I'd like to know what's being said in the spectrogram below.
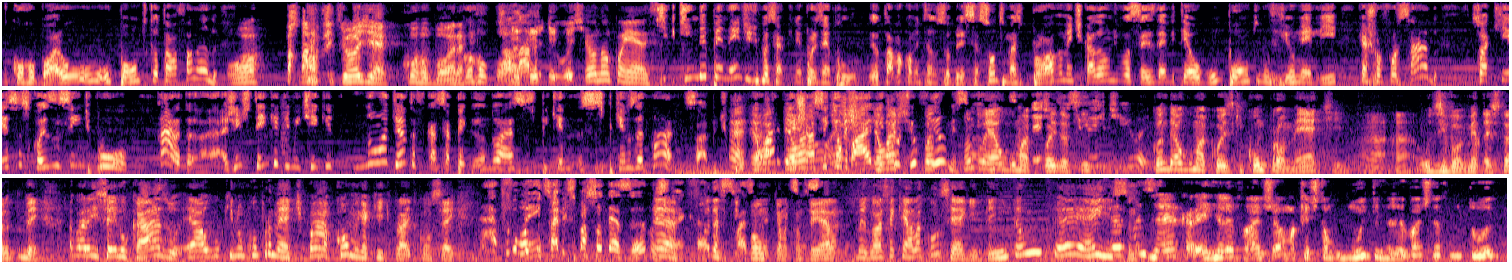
corrobora o, o ponto que eu tava falando. Ó, a palavra de hoje é corrobora. A Corrobora. palavra de hoje Eu não conheço. Que, que independente, tipo assim, que nem, por exemplo, eu tava comentando sobre esse assunto, mas provavelmente cada um de vocês deve ter algum ponto no filme ali que achou forçado. Só que essas coisas assim, tipo, cara, a gente tem que admitir que não adianta ficar se apegando a esses pequenos, esses pequenos detalhes, sabe? Tipo, É, eu, cara, eu, deixar eu, seguir eu o baile e eu acho curtir o que quando, filme, quando sabe? é alguma Deixa coisa assim que, quando é alguma coisa que compromete a- a- o desenvolvimento da história, tudo bem. Agora, isso aí no caso é algo que não compromete. Tipo, ah, como que a Kate Pride consegue? Ah, tudo bem, sabe que se passou 10 anos, É, né, cara? foda-se como dez que ela anos, consegue. assim. Ela, o negócio é que ela consegue, entende? Então é, é É, isso, né? pois é, cara, é irrelevante, é uma questão muito irrelevante dentro do todo.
